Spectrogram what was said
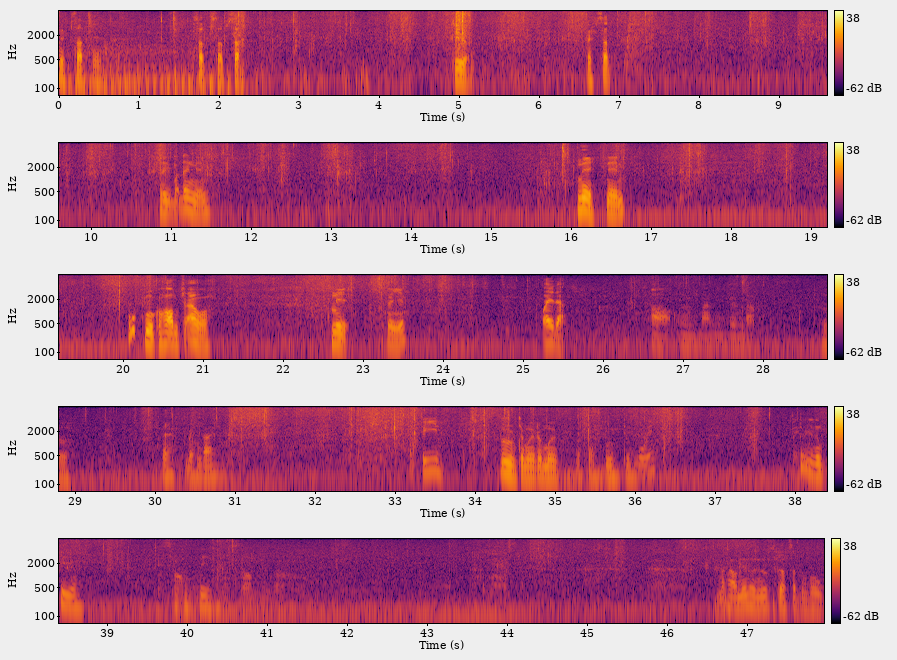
នេះផ្សិតនេះផ្សិតផ្សិតផ្សិតជឿនេះផ្សិតរីកបាត់ហ្នឹងនេះនេះនេះអូពូក្រហមឆ្អៅហ៎នេះឃើញទេបាយដាក់អបានវាមិនដាប់ បេះបេះដែរពីរអឺចាំមើលទៅមើលនេះទេមួយទុកយើងទាំងពីរសុំពីរសុំមកហៅនេះនោះស្គាល់សិតដំបូក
